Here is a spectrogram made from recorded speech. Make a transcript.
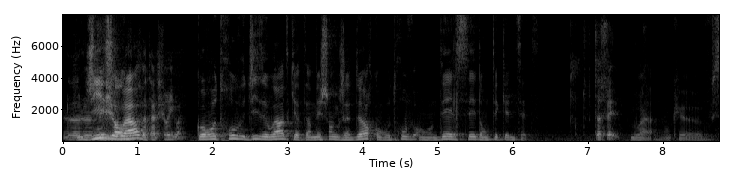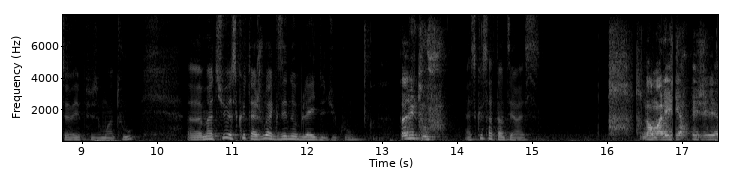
Le, le Jeez Howard. Ouais. qu'on retrouve, Jeez Award, qui est un méchant que j'adore, qu'on retrouve en DLC dans Tekken 7. Tout à fait. Voilà, donc euh, vous savez plus ou moins tout. Mathieu, est-ce que tu as joué à Xenoblade du coup? Pas du tout. Est-ce que ça t'intéresse? Non, moi, les RPG.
